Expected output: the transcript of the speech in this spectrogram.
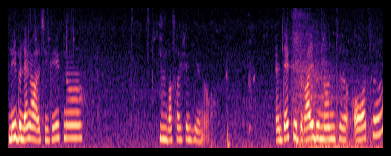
lebe länger als die Gegner. Hm, was habe ich denn hier noch? Entdecke drei benannte Orte.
